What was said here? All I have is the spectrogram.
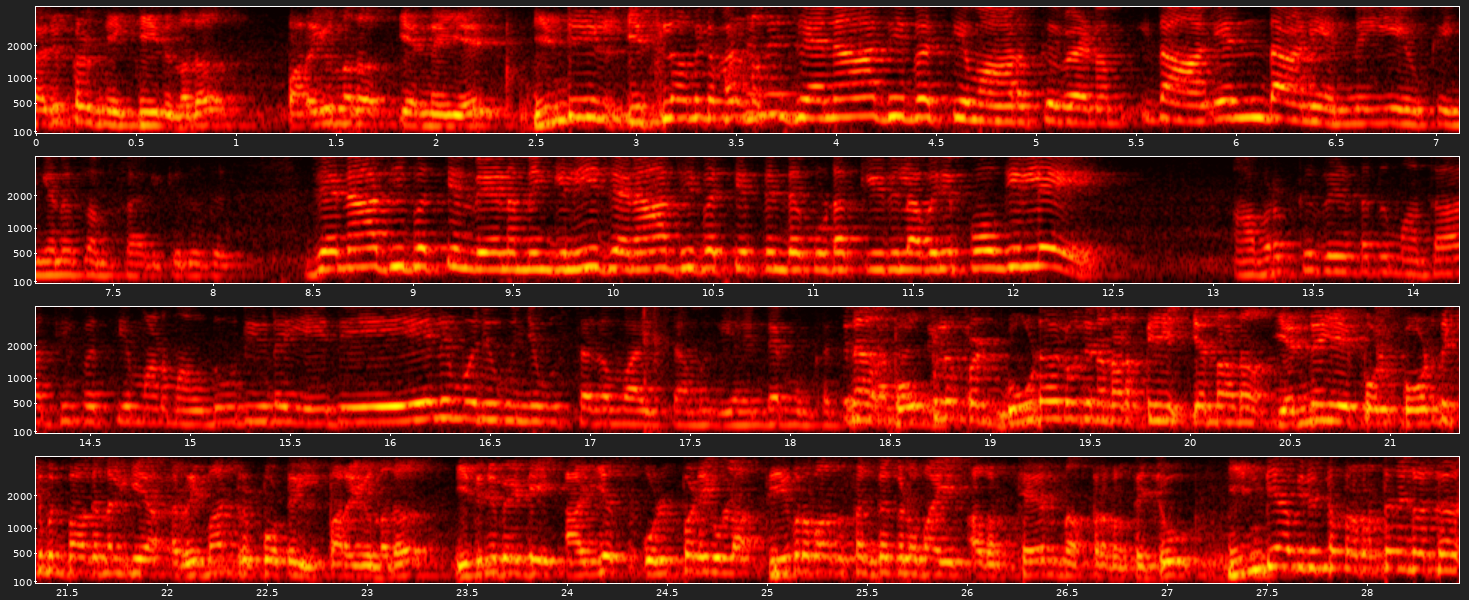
കരുക്കൾ നീക്കിയിരുന്നത്. പറയുന്നത് എൻ ഐ എ ഇന്ത്യയിൽ ഇസ്ലാമിക ഭരണം ജനാധിപത്യ മാർക്ക് വേണം. ഇതാ എന്താണ് എൻ ഐ എ ഒക്കെ ഇങ്ങനെ സംസാരിക്കുന്നത്? ജനാധിപത്യം വേണമെങ്കിൽ ഈ ജനാധിപത്യത്തിന്റെ കുടക്കീഴിൽ അവർ പോകില്ലേ? അവർക്ക് വേണ്ടത് മതാധിപത്യമാണ്. മൗദൂദിയുടെ ഏതേലും ഒരു കുഞ്ഞു പുസ്തകം വായിച്ചാൽ മതി. അതിന്റെ മുഖത്ത് പോപ്പുലർ ഫ്രണ്ട് ഗൂഢാലോചന നടത്തി എന്നാണ് എൻ ഐ എ ഇപ്പോൾ കോടതിക്ക് മുൻപാകെ നൽകിയ റിമാൻഡ് റിപ്പോർട്ടിൽ പറയുന്നത്. ഇതിനുവേണ്ടി ഐ എസ് ഉൾപ്പെടെയുള്ള തീവ്രവാദ സംഘങ്ങളുമായി അവർ ചേർന്ന് പ്രവർത്തിച്ചു. ഇന്ത്യ വിരുദ്ധ പ്രവർത്തനങ്ങൾക്ക്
